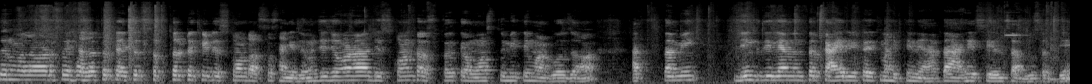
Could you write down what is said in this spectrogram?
तर मला वाटतं ह्याला तर काहीतरी सत्तर टक्के डिस्काउंट असं सांगितलं. म्हणजे जेव्हा डिस्काउंट असतं तेव्हाच तुम्ही ते मागवत जा. आत्ता मी लिंक दिल्यानंतर काय रेट आहेत माहिती नाही. आता आहे सेल चालू सध्या.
